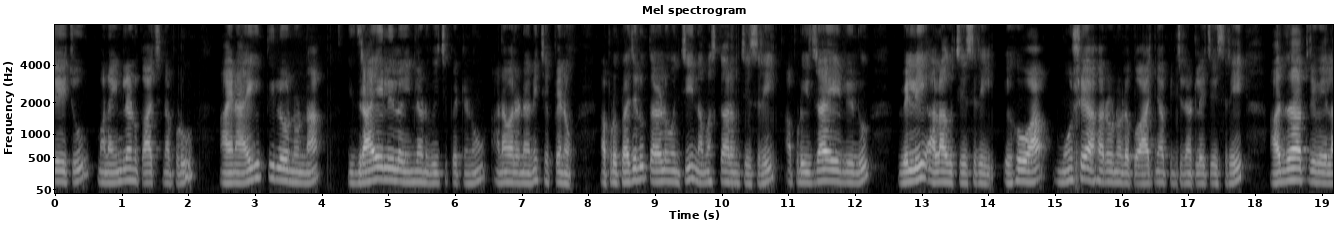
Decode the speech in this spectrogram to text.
చేయుచు మన ఇండ్లను కాచినప్పుడు ఆయన ఐగిప్తిలోనున్న ఇజ్రాయేలీల ఇండ్లను విడిచిపెట్టను అనవలనని చెప్పాను. అప్పుడు ప్రజలు తలలు ఉంచి నమస్కారం చేసిరి. అప్పుడు ఇజ్రాయేలీలు వెళ్ళి అలాగు చేసిరి. యహోవా మూషే అహరోనులకు ఆజ్ఞాపించినట్లే చేసిరి. అర్ధరాత్రి వేళ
